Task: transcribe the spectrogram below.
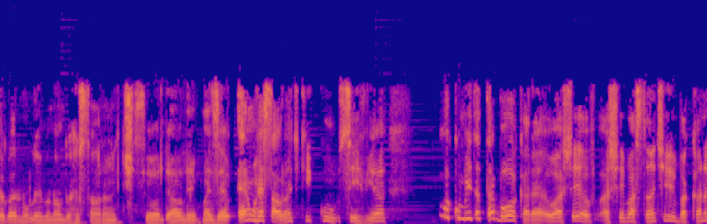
Agora eu não lembro o nome do restaurante. Se eu olhar, eu lembro. Mas é- era um restaurante que servia uma comida até boa, cara. Eu achei, eu achei bastante bacana.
